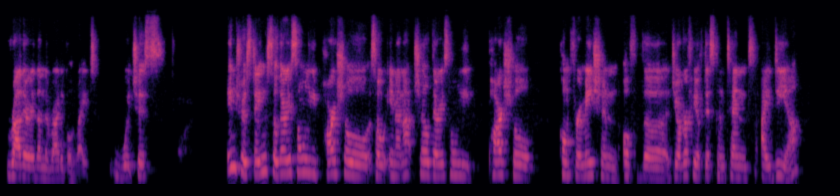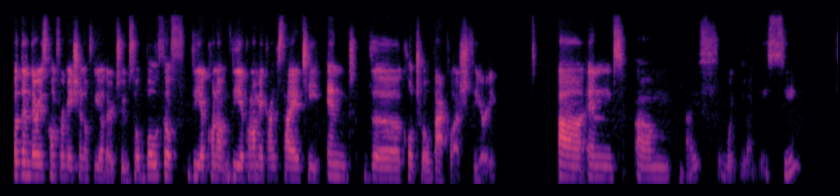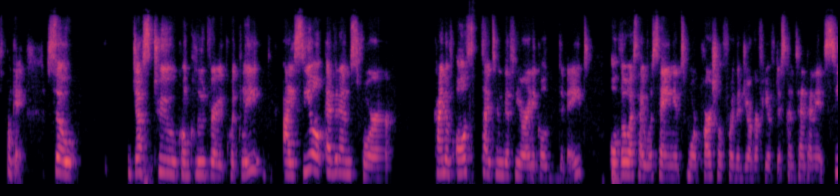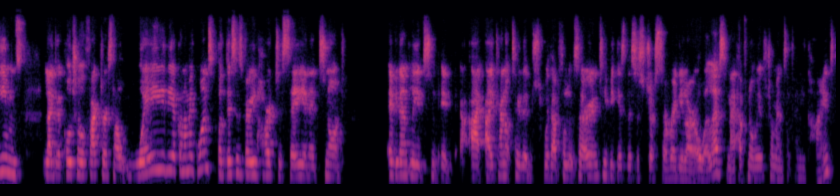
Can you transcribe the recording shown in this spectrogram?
rather than the radical right, which is interesting. So there is only partial, so in a nutshell, there is only partial confirmation of the geography of discontent idea but then there is confirmation of the other two. So both of the, econo the economic anxiety and the cultural backlash theory. Uh, and um, I, wait, let me see. Okay, so just to conclude very quickly, I see all evidence for kind of all sides in the theoretical debate, although as I was saying, it's more partial for the geography of discontent and it seems like the cultural factors outweigh the economic ones, but this is very hard to say and it's not, evidently it's, it, I, I cannot say that with absolute certainty because this is just a regular OLS and I have no instruments of any kind.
